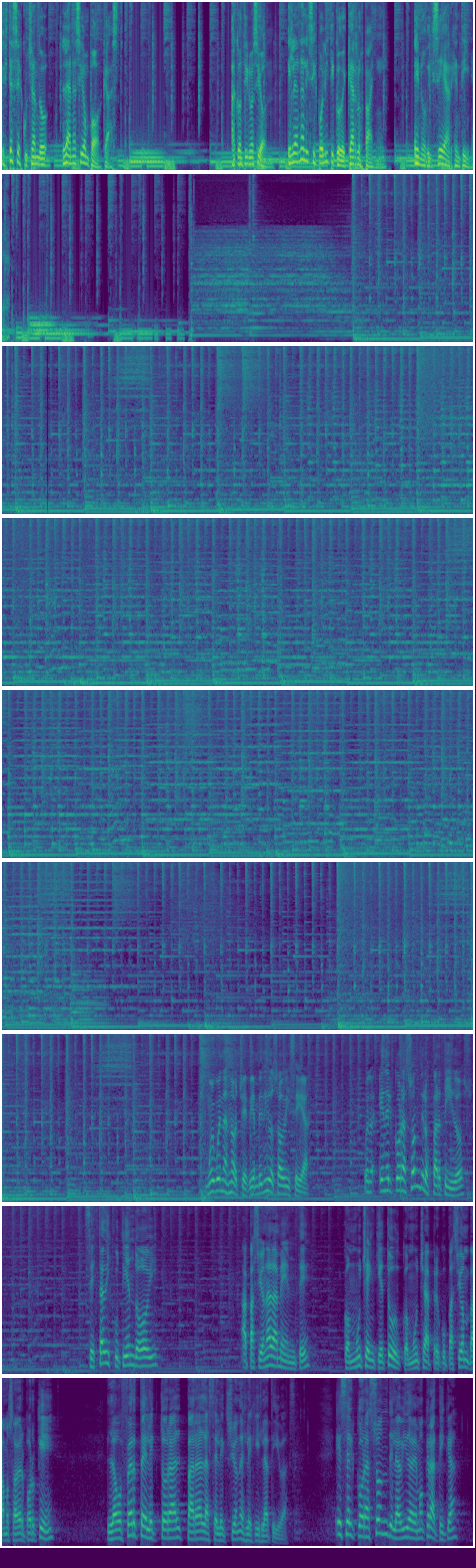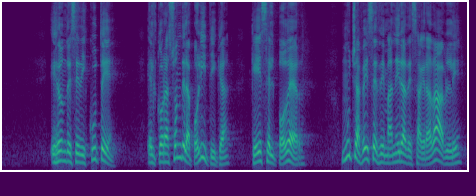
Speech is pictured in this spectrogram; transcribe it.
Estás escuchando La Nación Podcast. A continuación, el análisis político de Carlos Pañi en Odisea Argentina. Bienvenidos a Odisea. Bueno, en el corazón de los partidos se está discutiendo hoy apasionadamente, con mucha inquietud, con mucha preocupación, vamos a ver por qué, la oferta electoral para las elecciones legislativas. Es el corazón de la vida democrática, es donde se discute el corazón de la política, que es el poder, muchas veces de manera desagradable.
